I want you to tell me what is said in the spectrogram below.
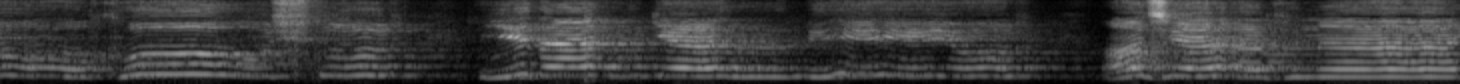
yokuştur, giden gelmiyor, acep ne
